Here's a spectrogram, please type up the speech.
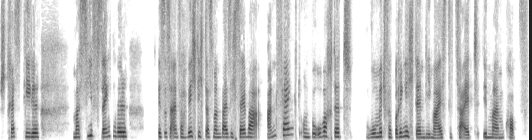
Stresspegel massiv senken will, ist es einfach wichtig, dass man bei sich selber anfängt und beobachtet, womit verbringe ich denn die meiste Zeit in meinem Kopf,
